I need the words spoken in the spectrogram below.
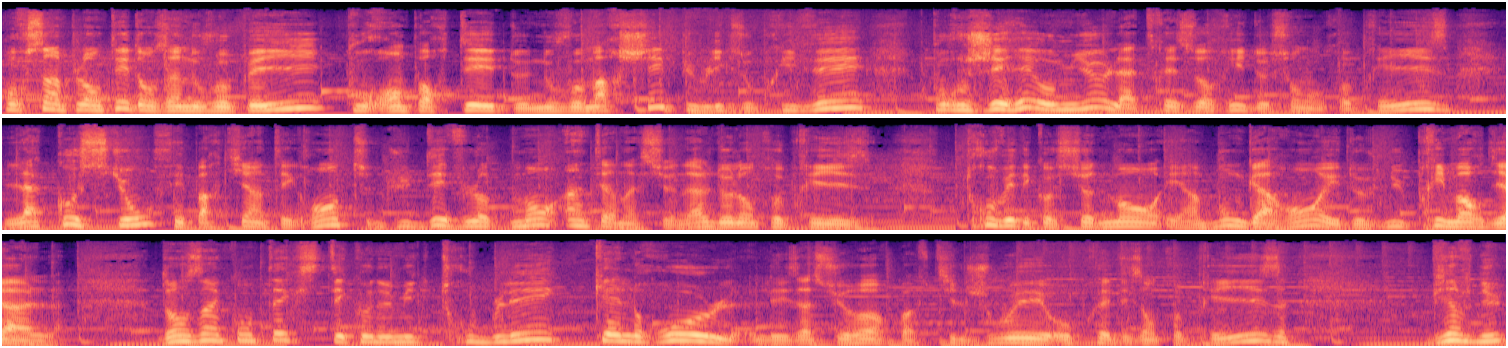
Pour s'implanter dans un nouveau pays, pour remporter de nouveaux marchés publics ou privés, pour gérer au mieux la trésorerie de son entreprise, la caution fait partie intégrante du développement international de l'entreprise. Trouver des cautionnements et un bon garant est devenu primordial. Dans un contexte économique troublé, quel rôle les assureurs peuvent-ils jouer auprès des entreprises? Bienvenue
